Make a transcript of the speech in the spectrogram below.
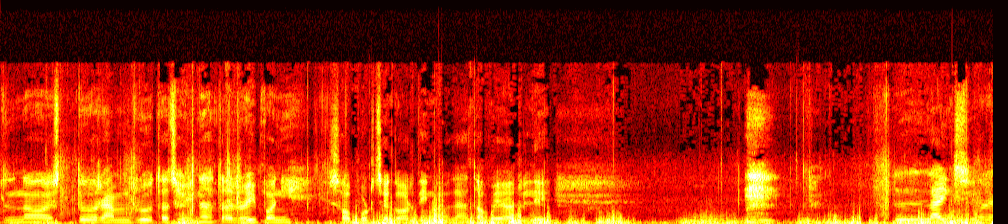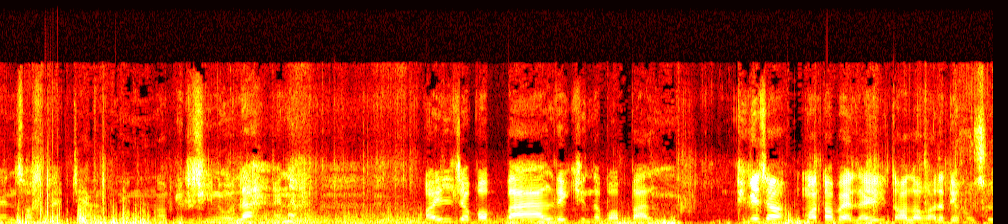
हेर्नु यस्तो राम्रो त छैन तरै पनि सपोर्ट चाहिँ गरिदिनु होला तपाईँहरूले like share and subscribe channel दिनु नबिर्सिनु होला होइन अहिले चाहिँ बब्बाल देखियो नि त बब्बाल। ठिकै छ म तपाईँहरूलाई तल गएर देखाउँछु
